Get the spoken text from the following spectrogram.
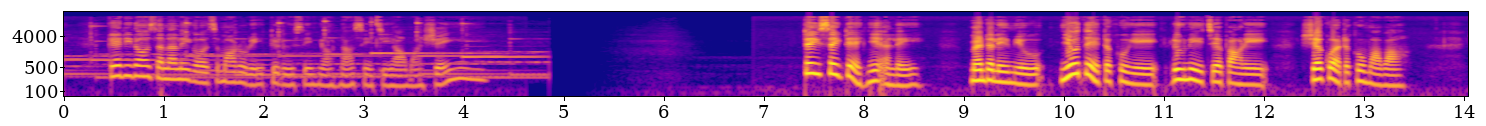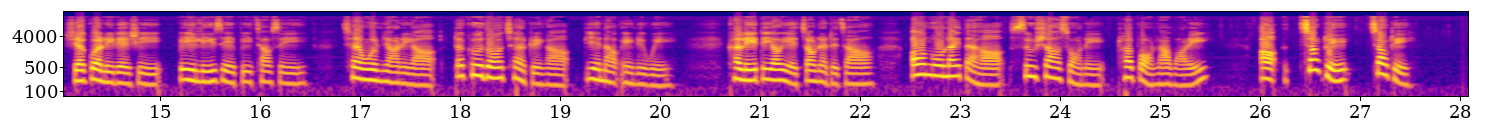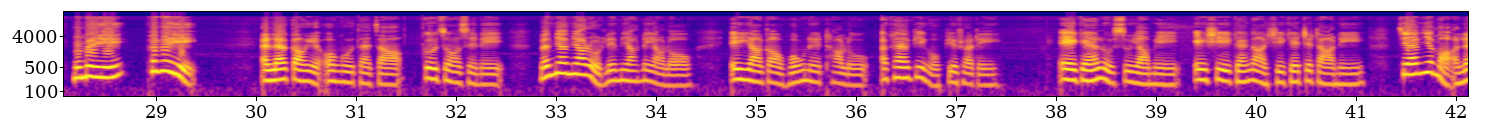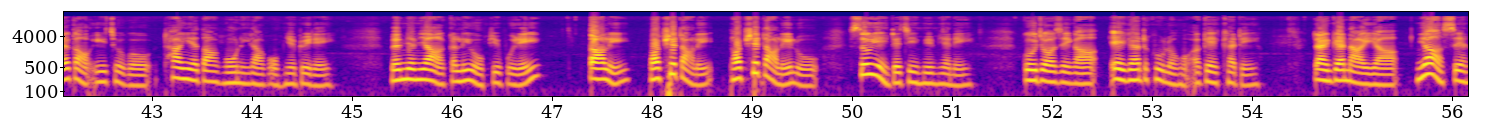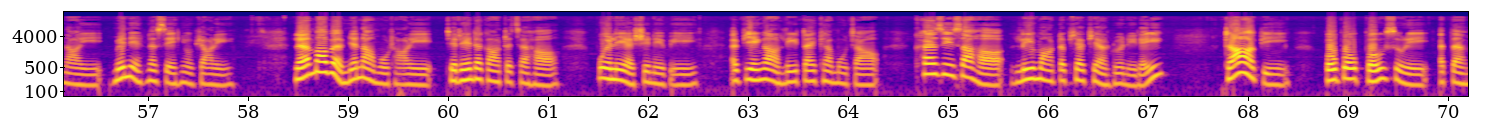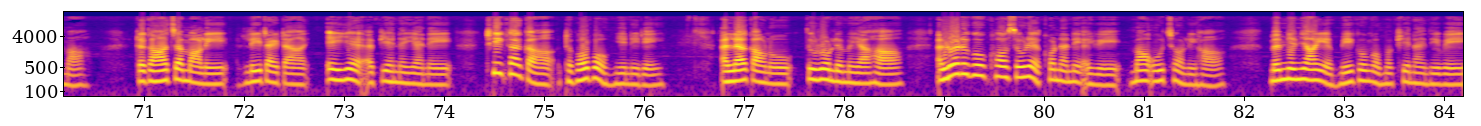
ကဲဒီတော့ဇလန်လေးကိုကျမတို့တွေတူတူစီမျှော်နှားဆင်ကြည့်အောင်ပါရှင်တိတ်ဆိတ်တဲ့ညင်အလေးမန္တလေးမြို့မြို့တဲ့တစ်ခုရဲ့လူနေကျက်ပါတဲ့ရက်ကွက်တစ်ခုမှာပါရက်ကွက်လေးတဲ့ရှိပေ40ပေ60ခြံဝင်းများတွေကတခုသောချက်တွင်ကပြင်းအောင်အိမ်လေးဝင်ခလေးတယောက်ရဲ့ကြောက်တဲ့တကြောင် အော်ငိုလိုက်တဲ့ဟာဆူရှာစွာနဲ့ထွက်ပေါ်လာပါတယ်။အော်ကြောက်တယ်ကြောက်တယ်မမေရေဖဖရေအလက်ကောင်ရဲ့အော်ငိုတဲ့ကြောင့်ကိုကျော်စင်နဲ့မမြမြတို့လင်းမြောက်နှစ်ယောက်လုံးအိယာကဝုန်းနဲ့ထားလို့အခန်းပြင်ကိုပြစ်ထွက်တယ်။အေကန်လိုဆူရမင်းအေရှီကန်ကရေခဲတက်တာနီးကျမ်းမြင့်မှာအလက်ကောင်အေးချိုကိုထိုင်ရသားငုံနေတာကိုမြင်တွေ့တယ်။မမြမြကလေးကိုပြစ်ပွေတယ်။တားလေဘာဖြစ်တာလဲဘာဖြစ်တာလဲလို့စိုးရိမ်တကြီးမြင်မြင်နေ ကိုကျော်စင်ကဧကန်တစ်ခုလုံးကိုအကဲခတ်တယ်တိုင်ကန်းနာရီကည10နာရီမိနစ်20ညွှန်ပြတယ်လမ်းမဘက်မျက်နှာမူထားတဲ့ပြတင်းတကားတစ်ချက်ဟာပွင့်လျက်ရှိနေပြီးအပြင်ကလေးတိုက်ခတ်မှုကြောင့်ခန်းစည်းစဟာလေးမတစ်ဖြက်ဖြက်လွှင့်နေတယ်ဒါအပြင်ဘုတ်ဘုတ်ဘုတ်ဆိုတဲ့အတန်မှာတကားချက်မှလေးလေးတိုက်တိုင်းအိမ်ရဲ့အပြည့်နဲ့ရနဲ့ထိခတ်ကတပုတ်ပုတ်မြင်နေတယ် အလက်ကောင်တို့သူတို့လင်မယားဟာအလွယ်တကူခေါ်ဆိုးတဲ့ခုနှစ်နှစ်အရွယ်မောင်ဦးချော်လေးဟာမမြမြရဲ့မိကုန်းကိုမဖြစ်နိုင်သေးပေ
